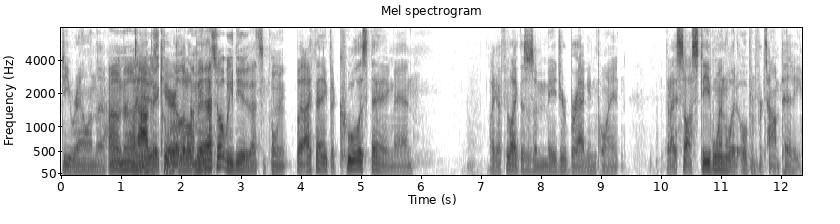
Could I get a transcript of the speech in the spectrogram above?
derailing the. Oh no. dude, topic it's here a little I mean, bit. that's what we do. That's the point. But I think the coolest thing, man, like I feel like this is a major bragging point. But I saw Steve Winwood open for Tom Petty.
